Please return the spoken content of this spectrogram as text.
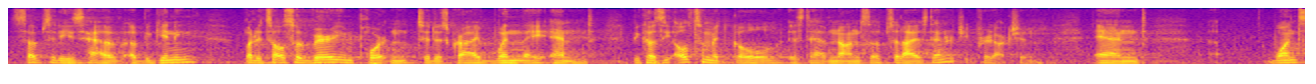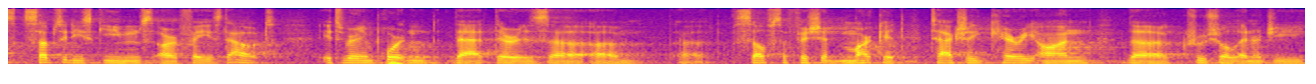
subsidies have a beginning, but it's also very important to describe when they end, because the ultimate goal is to have non-subsidized energy production. And once subsidy schemes are phased out, it's very important that there is a, a, a self-sufficient market to actually carry on the crucial energy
